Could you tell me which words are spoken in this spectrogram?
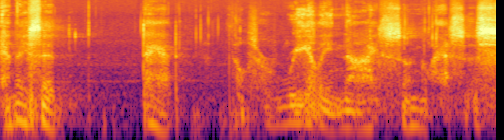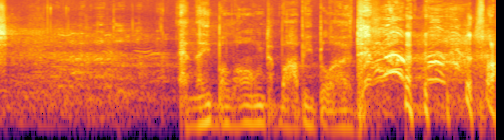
And they said, Dad, those are really nice sunglasses. and they belong to Bobby Blood. so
